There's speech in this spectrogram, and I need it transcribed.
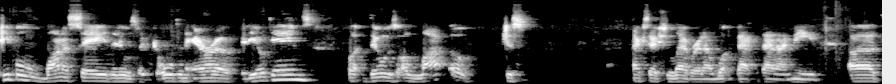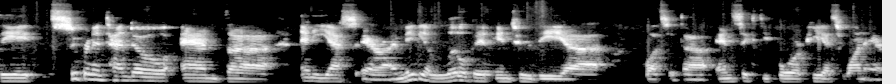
people want to say that it was a golden era of video games, but there was a lot of just. Actually, I should elaborate on what back then I mean. Uh, the Super Nintendo and the NES era, and maybe a little bit into the uh, what's it uh, N64 PS1 era,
